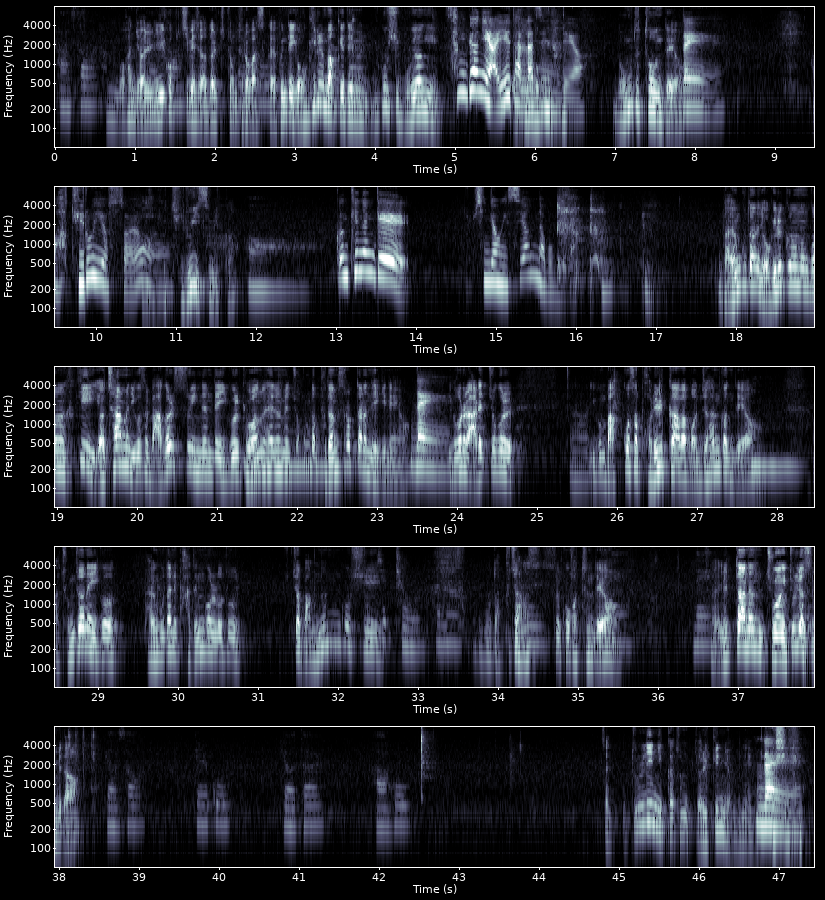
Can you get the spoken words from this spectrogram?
다섯, 뭐한 17집에서 8집 정도 들어갔을까요? 근데 여기를 맞게 되면 이곳이 모양이 상변이 아예 어, 달라지는데요. 너무 두터운데요. 네. 아 뒤로 아, 이었어요. 이거 뒤로 있습니까? 어, 끊기는 게 좀 신경이 쓰였나 봅니다. 나영 구단은 여기를 끊어놓은 거는 흙이 여차하면 이것을 막을 수 있는데 이걸 교환을 해놓으면 조금 더 부담스럽다는 얘기네요. 네. 이거를 아래쪽을 어, 이건 막고서 버릴까봐 먼저 한 건데요. 음, 아, 좀 전에 이거 바영구단이 받은 걸로도 진짜 막는 것이 30초. 하나, 뭐 나쁘지 않았을 것 같은데요. 셋, 넷, 자, 일단은 중앙이 뚫렸습니다. 여섯, 일곱, 여덟, 아홉, 자, 뚫리니까 좀 얇긴 얇네요. 네. 확실히.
